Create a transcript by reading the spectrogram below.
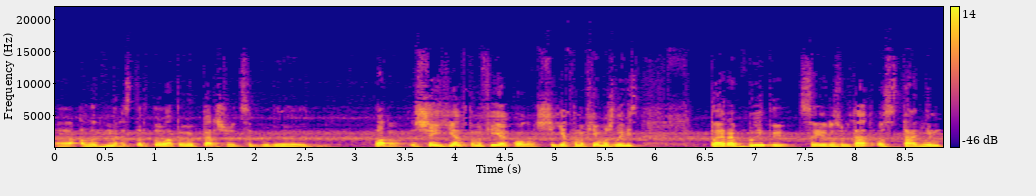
е, але не стартуватиме першою. Це буде. Ладно, ще є в Тимофія коло, ще є в Тимофія можливість перебити цей результат останнім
